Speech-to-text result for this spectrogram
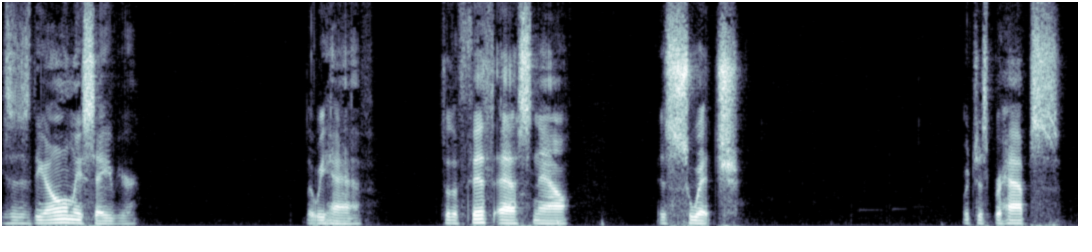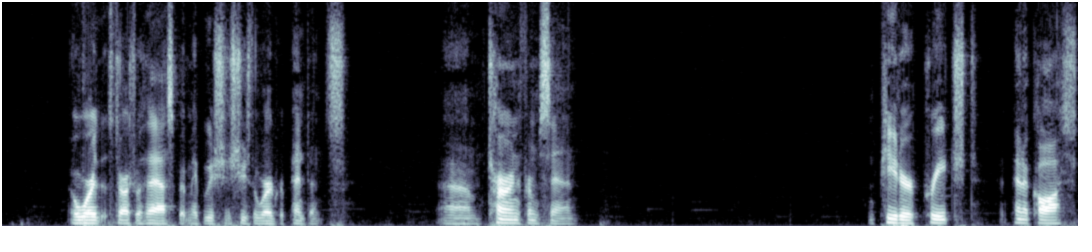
Jesus is the only Savior that we have. So the fifth S now is switch, which is perhaps a word that starts with S, but maybe we should just use the word repentance. Um, turn from sin. And Peter preached at Pentecost,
